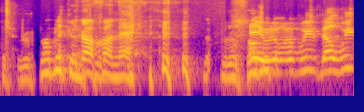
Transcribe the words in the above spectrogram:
but the Republican, Get off on that. the Hey, we, we no, we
